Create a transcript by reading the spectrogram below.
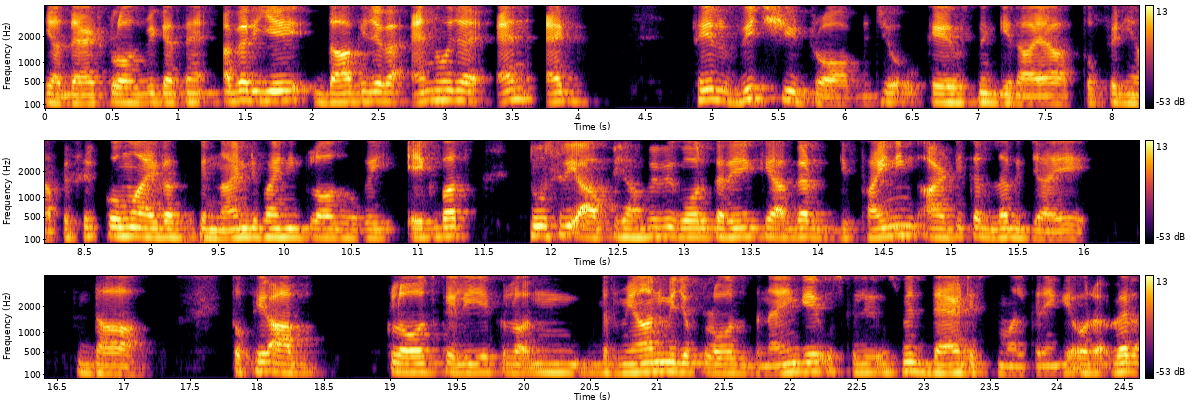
या दैट क्लॉज भी कहते हैं। अगर ये दा की जगह एन हो जाए एन एग फिर विच शी ड्रॉप जो के उसने गिराया तो फिर यहाँ पे फिर कोमा आएगा, क्योंकि नॉन डिफाइनिंग क्लॉज हो गई। एक बात, दूसरी, आप यहाँ पे भी गौर करें कि अगर डिफाइनिंग आर्टिकल लग जाए, दा तो फिर आप क्लॉज के लिए दरमियान में जो क्लॉज बनाएँगे, उसके लिए उसमें दैट इस्तेमाल करेंगे। और अगर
